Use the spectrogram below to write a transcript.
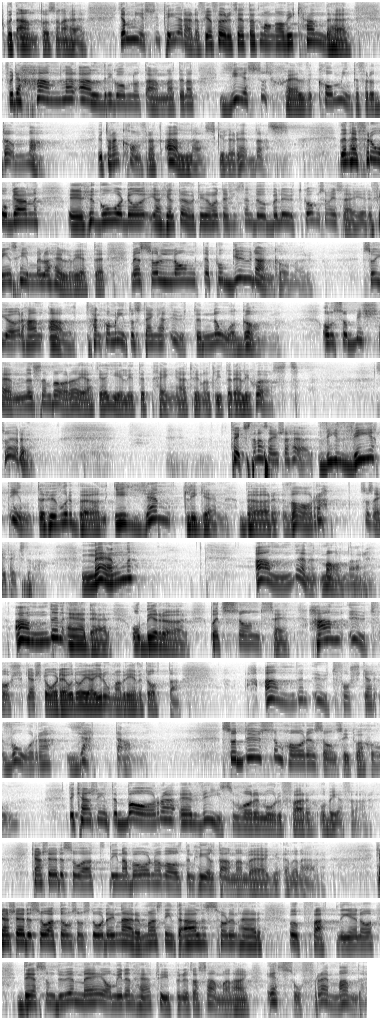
på ett antal sådana här. Jag mer citerar det, för jag förutsätter att många av er kan det här. För det handlar aldrig om något annat än att Jesus själv kom inte för att döma, utan han kom för att alla skulle räddas. Den här frågan, eh, hur går det? Jag är helt övertygad om att det finns en dubbel utgång som vi säger. Det finns himmel och helvete. Men så långt det på Gud ankommer så gör han allt. Han kommer inte att stänga ute någon. Om så bekännelsen bara är att jag ger lite pengar till något lite religiöst. Så är det. Texterna säger så här. Vi vet inte hur vår bön egentligen bör vara. Så säger texterna. Men anden manar. Anden är där och berör på ett sådant sätt. Han utforskar, står det, och då är jag i Romarbrevet 8. Anden utforskar våra hjärtan. Så du som har en sån situation, det kanske inte bara är vi som har en morfar att be för. Kanske är det så att dina barn har valt en helt annan väg än den här. Kanske är det så att de som står dig närmast inte alls har den här uppfattningen och det som du är med om i den här typen av sammanhang är så främmande.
